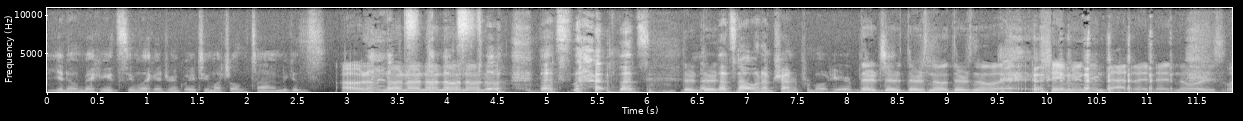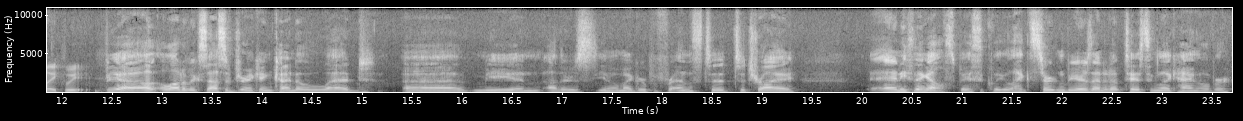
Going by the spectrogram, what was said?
you know making it seem like I drink way too much all the time because Oh no no no no no no no. that's that's There- there- that's not what I'm trying to promote here. There, there, there's no, there's no uh, shaming in that. No worries. Like we, but yeah, a, a lot of excessive drinking kind of led uh, me and others, you know, my group of friends to to try anything else. Basically, like certain beers ended up tasting like Hangover,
